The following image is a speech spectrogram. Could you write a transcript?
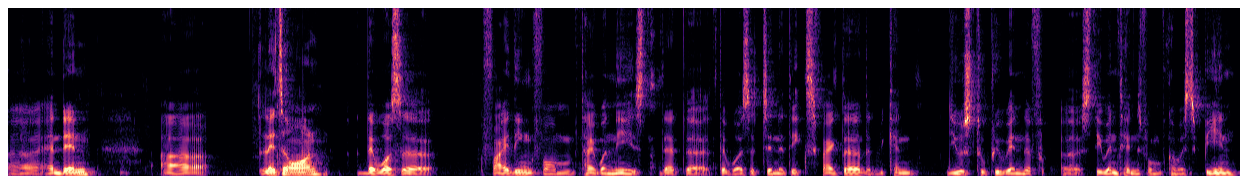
Uh, and then uh, later on, there was a finding from Taiwanese that uh, there was a genetics factor that we can use to prevent the uh, 10 from carbamazepine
